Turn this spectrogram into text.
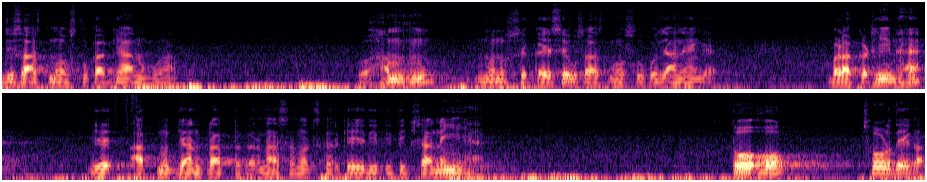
जिस आत्मवस्तु का ज्ञान हुआ तो हम मनुष्य कैसे उस आत्मवस्तु को जानेंगे? बड़ा कठिन है ये आत्मज्ञान प्राप्त करना, समझ करके यदि तितिक्षा नहीं है तो छोड़ देगा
